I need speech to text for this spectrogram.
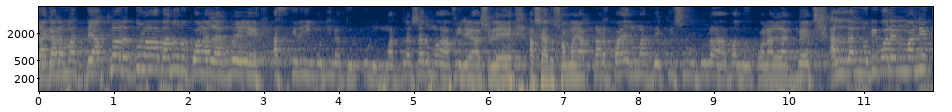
জায়গার মধ্যে আপনার দুলা বালুর কণা লাগবে, আজকের এই মদিনাতুল উলুম মাদ্রাসার মাহফিলে আসলে আসার সময় আপনার পায়ের মধ্যে কিছু দুলা বালু কণা লাগবে। আল্লাহ নবী বলেন মানিক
